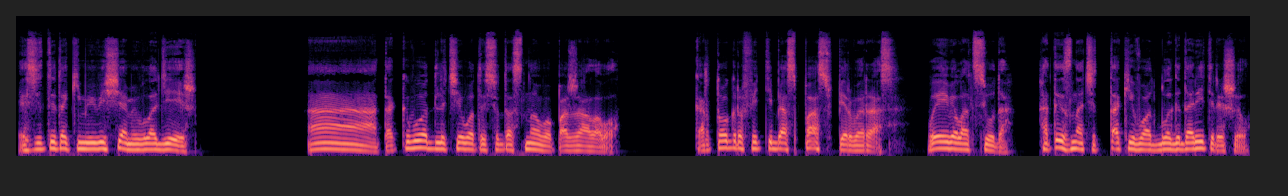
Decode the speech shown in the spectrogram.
если ты такими вещами владеешь? А, так вот для чего ты сюда снова пожаловал. Картограф ведь тебя спас в первый раз. Выявил отсюда. А ты, значит, так его отблагодарить решил?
